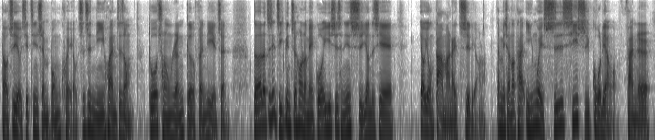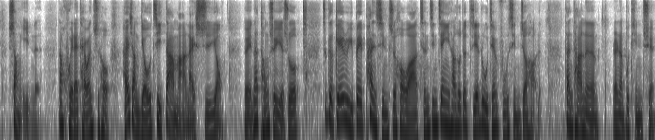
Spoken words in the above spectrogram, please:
导致有些精神崩溃哦，甚至罹患这种多重人格分裂症。得了这些疾病之后呢，美国医师曾经使用这些药用大麻来治疗了。但没想到他因为吸吸食过量哦，反而上瘾了。那回来台湾之后，还想邮寄大麻来施用。对，那同学也说，这个 Gary 被判刑之后啊，曾经建议他说就直接入监服刑就好了。但他呢，仍然不听劝，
